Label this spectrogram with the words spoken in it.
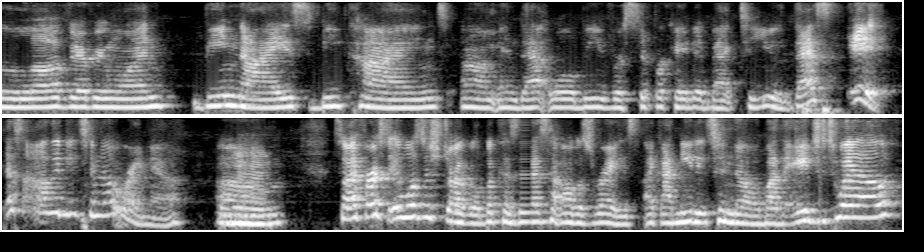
love everyone, be nice, be kind, um, and that will be reciprocated back to you. That's it. That's all they need to know right now. Mm-hmm. Um, so at first it was a struggle because that's how I was raised. Like I needed to know by the age of 12,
